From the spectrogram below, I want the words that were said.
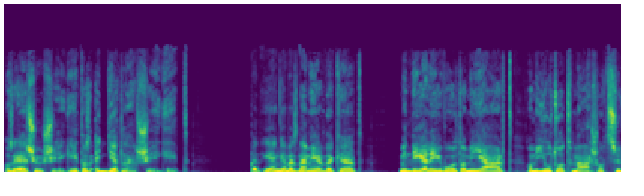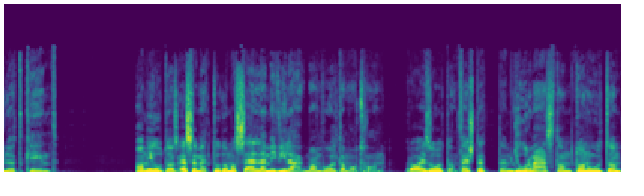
az elsőségét, az egyetlenségét. Pedig engem ez nem érdekelt, mindig elég volt, ami járt, ami jutott másodszülöttként. Amióta az eszemet tudom, a szellemi világban voltam otthon. Rajzoltam, festettem, gyurmáztam, tanultam,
